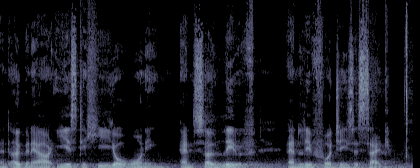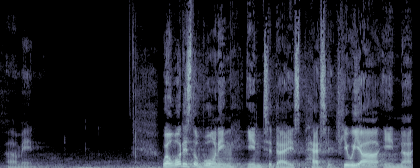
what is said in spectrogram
and open our ears to hear your warning and so live and live for Jesus' sake. Amen. Well, what is the warning in today's passage? Here we are in uh,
